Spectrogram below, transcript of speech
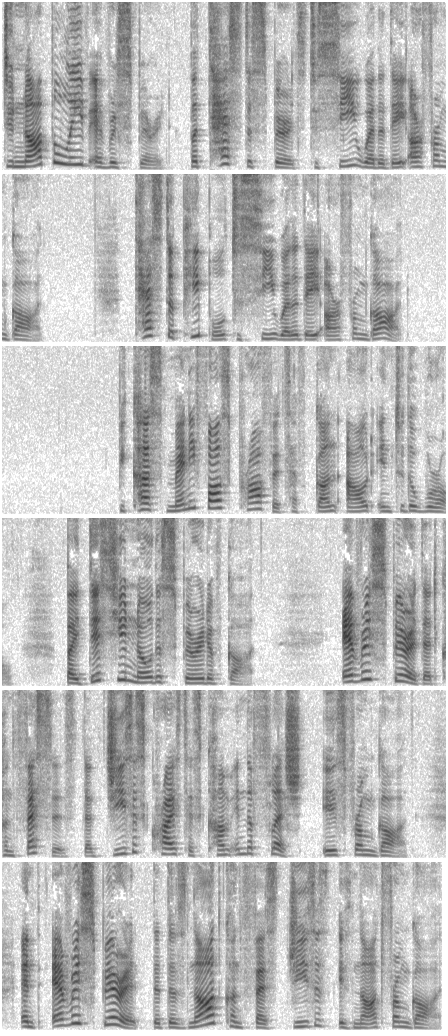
do not believe every spirit, but test the spirits to see whether they are from God. Test the people to see whether they are from God. Because many false prophets have gone out into the world, by this you know the Spirit of God. Every spirit that confesses that Jesus Christ has come in the flesh is from God, and every spirit that does not confess Jesus is not from God.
